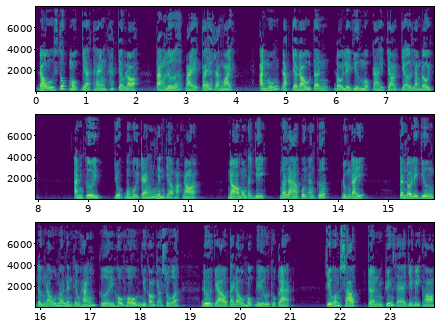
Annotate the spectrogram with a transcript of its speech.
Đậu xúc một giá than hắt vào lò, tàn lửa bay tóe ra ngoài. Anh muốn đập vào đầu tên đội Lê Dương một cái cho dở làm đôi. Anh cười, vuốt mồ hôi trắng nhìn vào mặt nó. Nó muốn cái gì? Nó là quân ăn cướp, đúng đấy. Tên đội Lê Dương tưởng đấu nói nịnh theo hắn, cười hố hố như con chó sủa, đưa vào tay đấu một điếu thuốc lá. Chiều hôm sau, trên chuyến xe về Mỹ Tho,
